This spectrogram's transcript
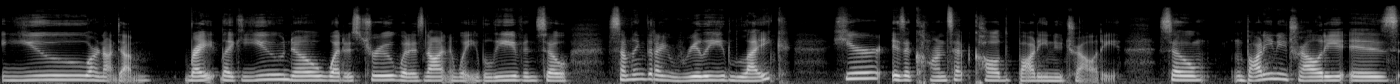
you are not dumb, right? Like you know what is true, what is not and what you believe. And so something that I really like here is a concept called body neutrality. So body neutrality is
